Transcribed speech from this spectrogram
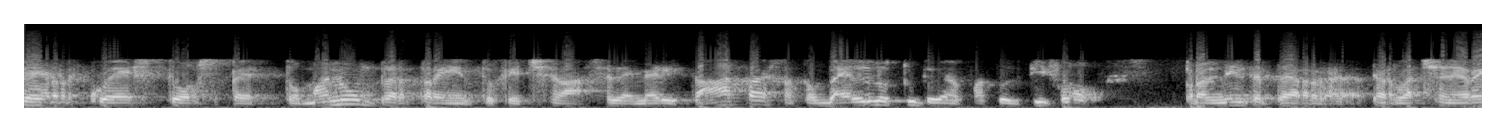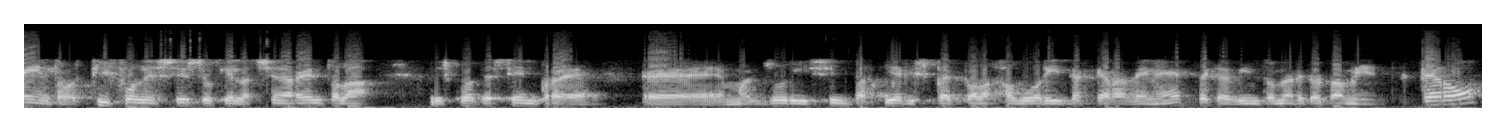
per questo aspetto, ma non per Trento che se l'è meritata, è stato bello, tutti abbiamo fatto il tifo probabilmente per, per la Cenerentola, tifo nel senso che la Cenerentola riscuote sempre eh, maggiori simpatie rispetto alla favorita che era Venezia che ha vinto meritatamente, però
